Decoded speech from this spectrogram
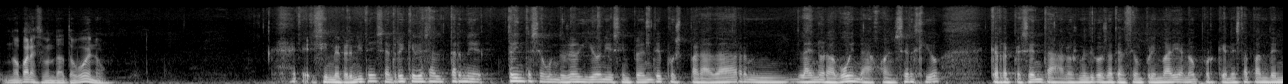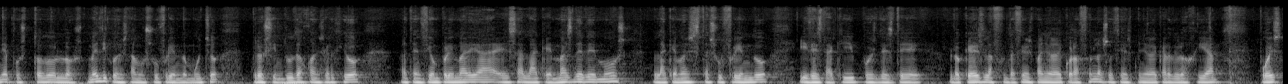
no parece un dato bueno. Si me permites, Enrique, voy a saltarme 30 segundos del guion y simplemente pues para dar mm, la enhorabuena a Juan Sergio que representa a los médicos de atención primaria, ¿no? porque en esta pandemia pues todos los médicos estamos sufriendo mucho, pero sin duda, Juan Sergio, la atención primaria es a la que más debemos, la que más está sufriendo y desde aquí, pues desde lo que es la Fundación Española del Corazón, la Sociedad Española de Cardiología, pues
